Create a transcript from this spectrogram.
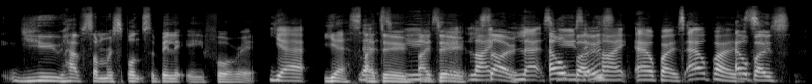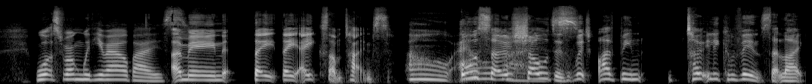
you have some responsibility for it. Yeah. Yes, I let's do. use I do. Like, so let's elbows, use it like elbows. Elbows. elbows. What's wrong with your elbows? I mean, they they ache sometimes. oh, Also, shoulders, which I've been totally convinced that like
